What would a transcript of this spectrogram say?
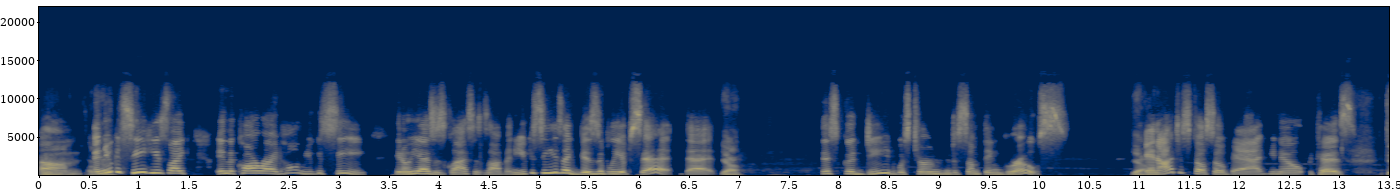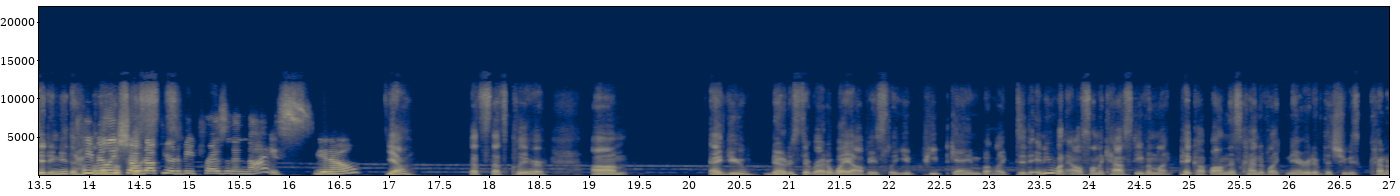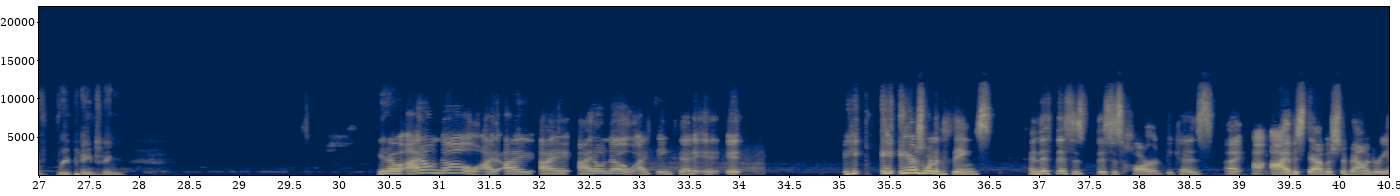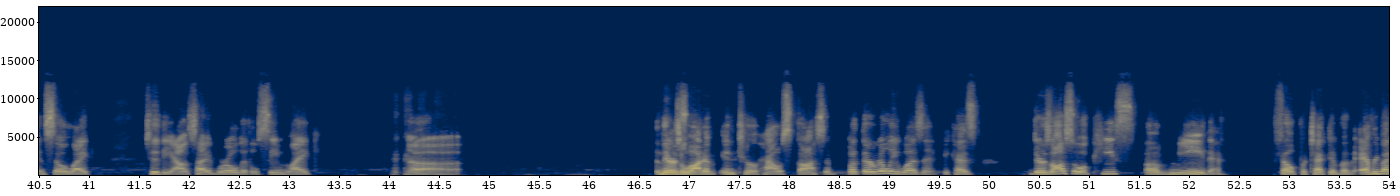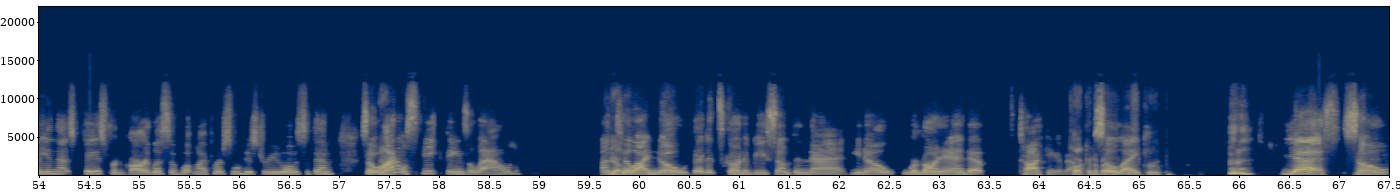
Um, Mhm, and you okay. could see he's like in the car ride home, you could see, you know, he has his glasses off, and you could see he's like visibly upset that Yeah. this good deed was turned into something gross. Yeah. And I just felt so bad, you know, because did any of the he really showed up here to be present and nice, you know? yeah that's that's clear um and you noticed it right away obviously you peeped game but like did anyone else on the cast even like pick up on this kind of like narrative that she was kind of repainting You know, I don't know. I I I I don't know. I think that it it he, here's one of the things and this this is this is hard because I I've established a boundary, and so like to the outside world, it'll seem like uh, there's a lot of inter-house gossip, but there really wasn't because there's also a piece of me that felt protective of everybody in that space, regardless of what my personal history was with them. So yeah. I don't speak things aloud until yeah. I know that it's going to be something that you know we're going to end up talking about. Talking about so like group. Yes. So mm-hmm.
